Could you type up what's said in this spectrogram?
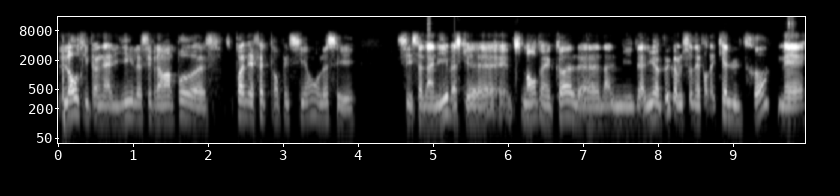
l'autre est un allié, là, c'est vraiment pas, euh, c'est pas un effet de compétition, là, c'est, c'est un allié parce que tu montes un col euh, dans le milieu de la nuit, un peu comme sur n'importe quel ultra, mais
